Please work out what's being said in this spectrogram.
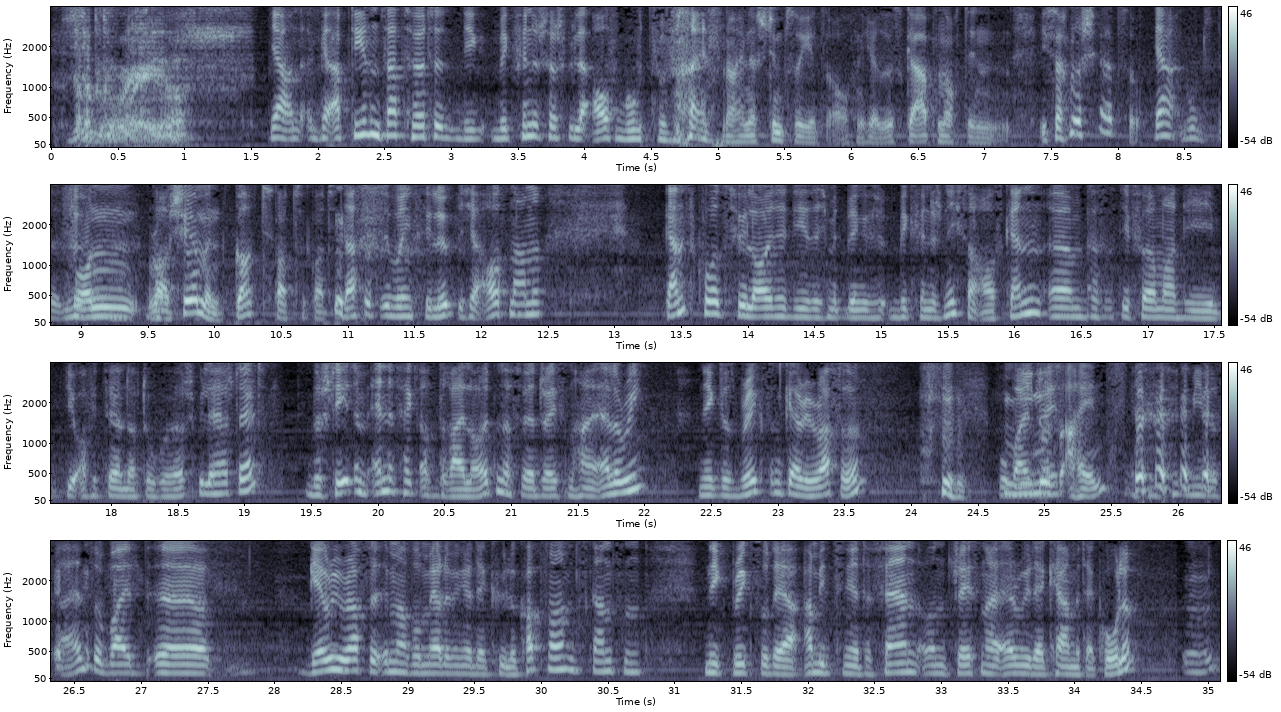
Ja, und ab diesem Satz hörte die Big Finish Spiele auf, gut zu sein. Nein, das stimmt so jetzt auch nicht. Also es gab noch den. Ich sag nur Scherzo. Ja, gut. Von Rob Gott. Sherman. Gott. Gott, Gott. Das ist übrigens die löbliche Ausnahme. Ganz kurz für Leute, die sich mit Big Big Finish nicht so auskennen. Ähm, das ist die Firma, die die offiziellen Doctor Who Hörspiele herstellt. Besteht im Endeffekt aus drei Leuten. Das wäre Jason High Ellery, Nicholas Briggs und Gary Russell. Wobei Minus Jason- eins. minus eins, wobei äh, Gary Russell immer so mehr oder weniger der kühle Kopf war des Ganzen, Nick Briggs so der ambitionierte Fan und Jason Ellery der Kerl mit der Kohle,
